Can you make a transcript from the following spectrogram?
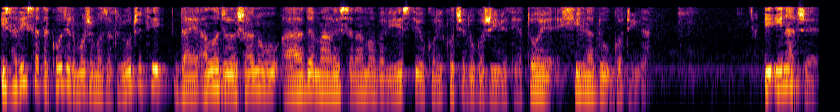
Iz hadisa također možemo zaključiti da je Allah Đelešanuhu Adem a.s. obavijestio koliko će dugo živjeti, a to je hiljadu godina. I inače, e,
